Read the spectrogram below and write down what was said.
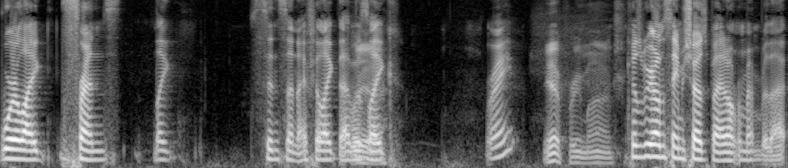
were like friends like since then. I feel like that was Yeah. like right Yeah, pretty much. because we were on the same shows, but I don't remember that.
